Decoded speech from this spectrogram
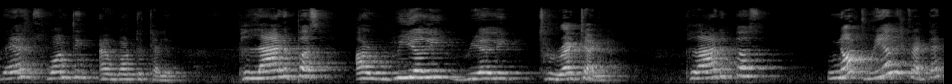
there's one thing I want to tell you. Platypus are really, really threatened. Platypus, not really threatened,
